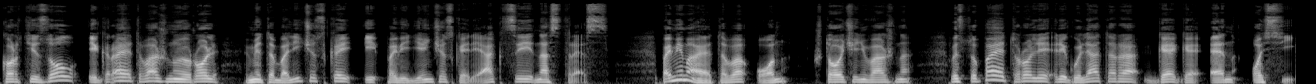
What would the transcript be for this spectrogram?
Кортизол играет важную роль в метаболической и поведенческой реакции на стресс. Помимо этого, он, что очень важно, выступает в роли регулятора ГГН-оси.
